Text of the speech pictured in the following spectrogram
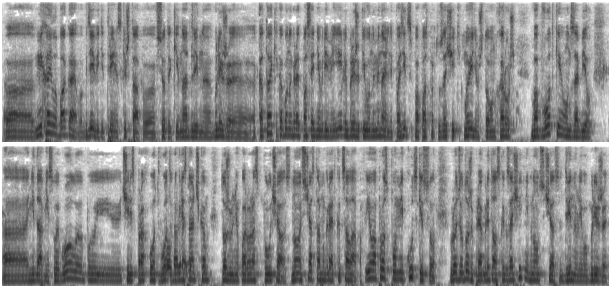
Э, Михаила Багаева, где видит тренерский штаб? Э, Все-таки на длинную, ближе к атаке, как он играет в последнее время, или ближе к его номинальной позиции по паспорту защитник? Мы видим, что он хорош в обводке, он забил недавний свой гол через проход. Вот в игре с Нальчиком тоже у него пару раз получалось. Но сейчас там играет Коцалапов. И вопрос по Микутскису. Вроде он тоже приобретался как защитник, но он сейчас двинули его ближе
